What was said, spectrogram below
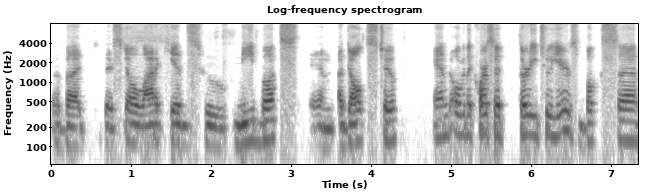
but there's still a lot of kids who need books and adults too. And over the course of 32 years, books, uh,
